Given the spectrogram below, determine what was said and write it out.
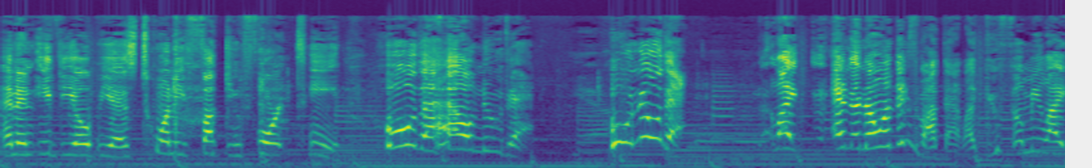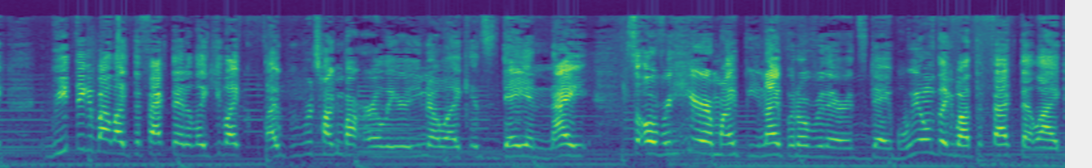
and in Ethiopia is 20 fucking 14. Who the hell knew that? Yeah. Who knew that? Like, and no one thinks about that. Like, you feel me? Like, we think about like the fact that like you like like we were talking about earlier. You know, like it's day and night. So over here it might be night, but over there it's day. But we don't think about the fact that like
